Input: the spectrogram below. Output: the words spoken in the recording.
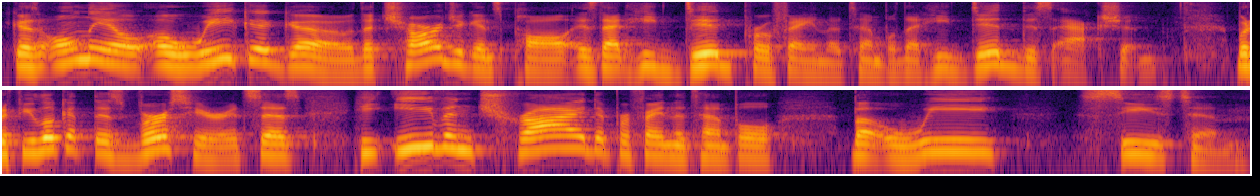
because only a, a week ago, the charge against Paul is that he did profane the temple, that he did this action. But if you look at this verse here, it says, He even tried to profane the temple, but we seized him.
